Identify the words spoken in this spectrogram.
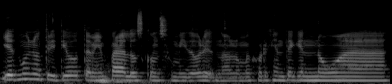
Y es muy nutritivo también para los consumidores, ¿no? A lo mejor gente que no ha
